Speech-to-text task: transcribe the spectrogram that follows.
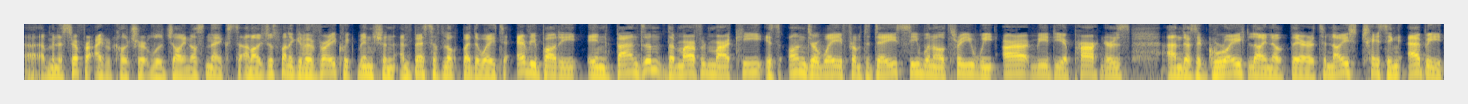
uh, Minister for Agriculture will join us next. And I just want to give a very quick mention and best of luck by the way to everybody in Bandon. The Marvel Marquee is underway from today. C1 103. We are media partners, and there's a great lineup there. Tonight, Chasing Abbey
